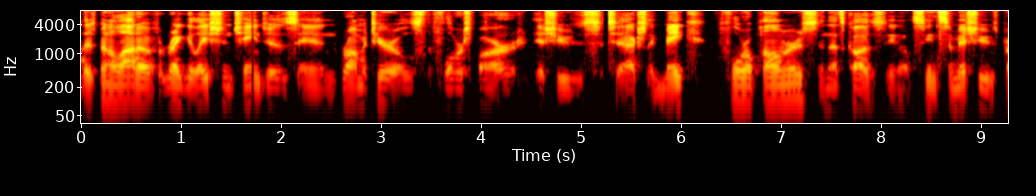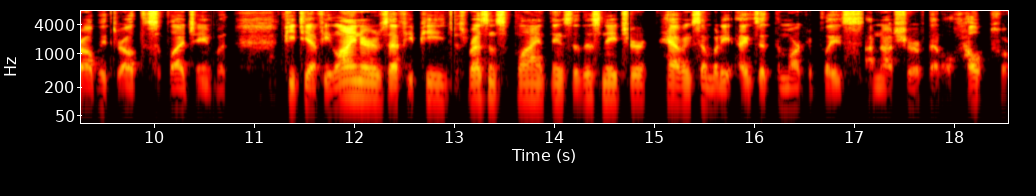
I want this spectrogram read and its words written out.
There's been a lot of regulation changes in raw materials, the fluorspar issues to actually make fluoropolymers, and that's caused you know seen some issues probably throughout the supply chain with PTFE liners, FEP, just resin supply and things of this nature. Having somebody exit the marketplace, I'm not sure if that'll help or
